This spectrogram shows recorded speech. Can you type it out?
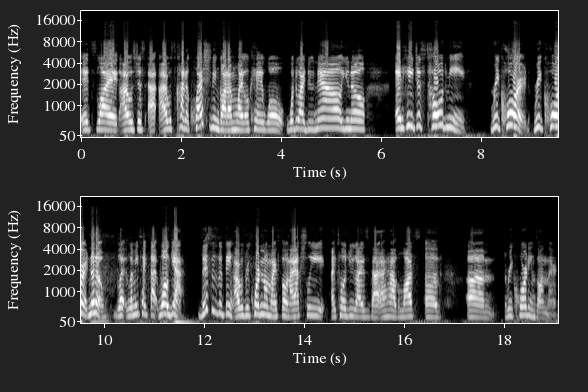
it's like I was just I, was kind of questioning God. I'm like, okay, well, what do I do now? You know, and he just told me, record, record. No, no, let, let me take that. Well, yeah, this is the thing. I was recording on my phone. I actually I told you guys that I have lots of um recordings on there.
